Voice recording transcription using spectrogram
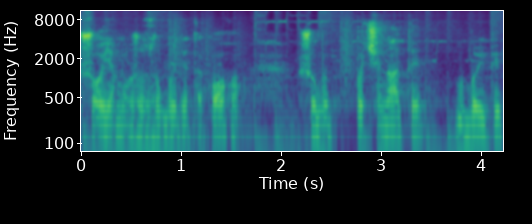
що я можу зробити такого, щоб починати бити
